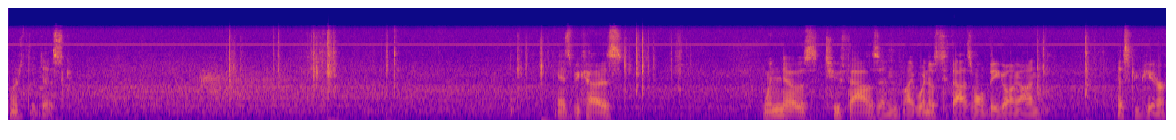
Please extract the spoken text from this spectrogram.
where's the disk? Is because Windows 2000, like Windows 2000 will be going on this computer.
